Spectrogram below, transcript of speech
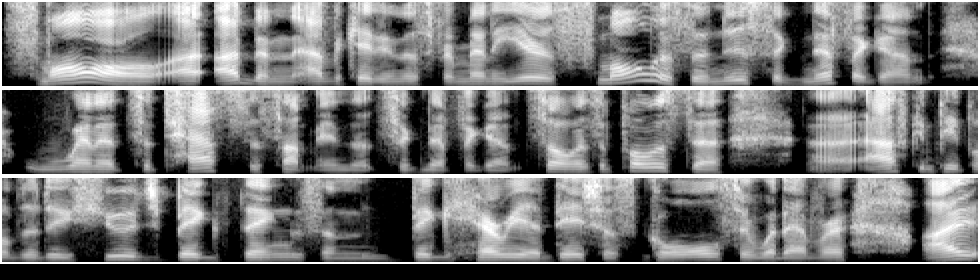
small I, i've been advocating this for many years small is the new significant when it's attached to something that's significant. So as opposed to uh, asking people to do huge big things and big hairy audacious goals or whatever i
